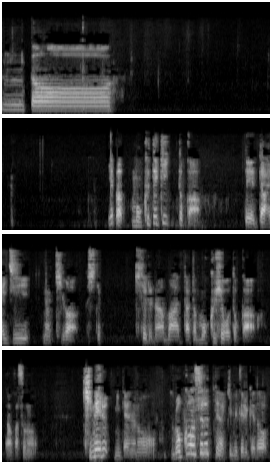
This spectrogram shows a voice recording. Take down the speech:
うんと、やっぱ目的とかって大事な気がしてきてるな。まあ、あと目標とか、なんかその、決めるみたいなのを、録音するっていうのは決めてるけど、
